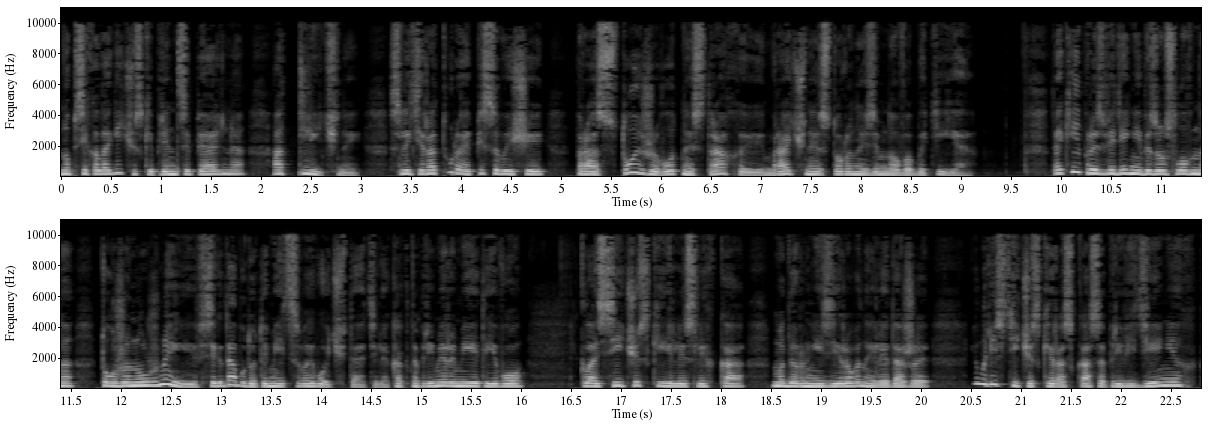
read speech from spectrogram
но психологически принципиально отличной, с литературой, описывающей простой животный страх и мрачные стороны земного бытия. Такие произведения, безусловно, тоже нужны и всегда будут иметь своего читателя, как, например, имеет его классический или слегка модернизированный или даже юмористический рассказ о привидениях,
